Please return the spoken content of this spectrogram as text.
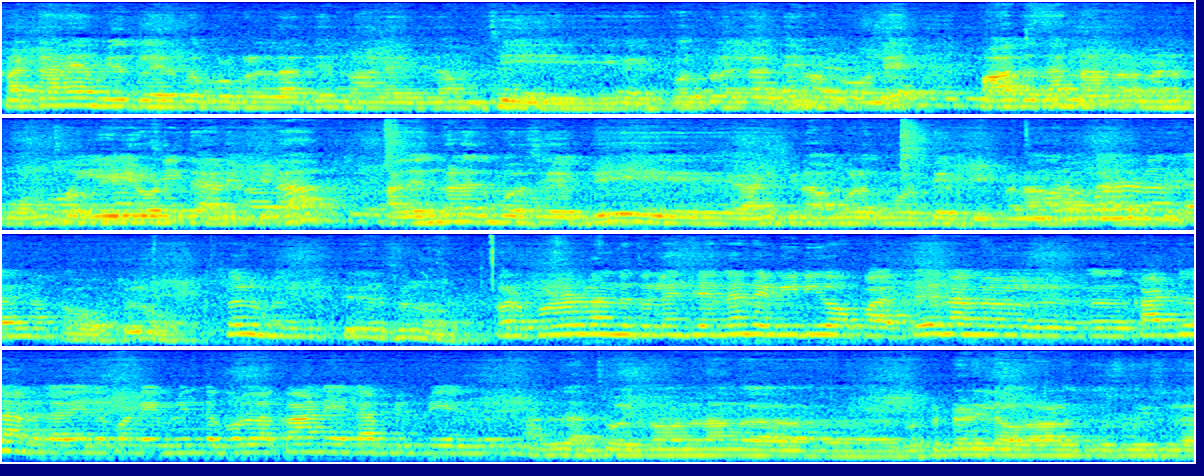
கட்டாயம் வீட்டில் இருக்கிற பொருட்கள் எல்லாத்தையும் தினம் சி பொருட்கள் எல்லாத்தையும் அங்கே கொண்டு பார்த்து தான் நாங்களும் அனுப்புவோம் ஸோ வீடியோ எடுத்து அனுப்பினா அது எங்களுக்கும் ஒரு சேஃப்டி அனுப்பினா அவங்களுக்கும் ஒரு சேஃப்டி இப்போ நாங்கள் வந்து அனுப்பி ஓ சொல்லுவோம் சொல்லுங்க. ஒரு பொருள் வந்து துளைஞ்சேன்னா இந்த வீடியோ பார்த்து நாங்கள் அஹ், காட்டலாம்ல வேலை கொண்டு? இப்படி இந்த பொருளை காணையில அப்படி இப்படி. அதுதான். ஸோ இப்போ வந்து நாங்கள் இப்போ கிட்டடியில் ஒரு ஆளுக்கு சுவிஸில்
